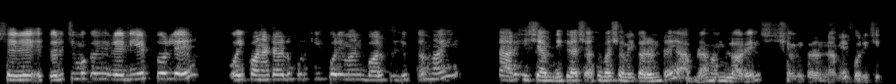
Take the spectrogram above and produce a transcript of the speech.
সে তড়িৎচুম্বকীয় রেডিয়েট করলে ওই কণাটার উপর কি পরিমাণ বল প্রযুক্ত হয়? তার হিসাব নিকাশ অথবা সমীকরণটাই আব্রাহাম লরেন্স সমীকরণ নামে পরিচিত।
